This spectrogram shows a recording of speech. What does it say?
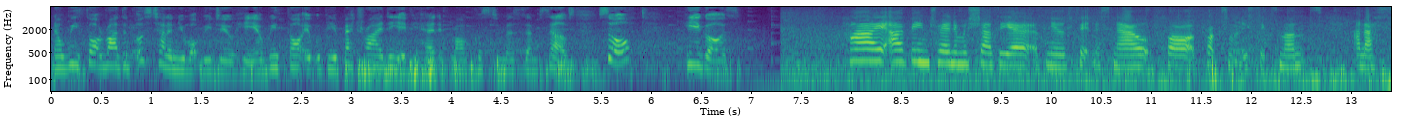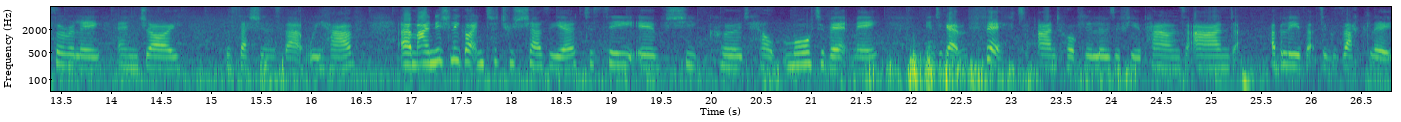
Now, we thought rather than us telling you what we do here, we thought it would be a better idea if you heard it from our customers themselves. So, here goes. Hi, I've been training with Shazia of Nur Fitness now for approximately six months and I thoroughly enjoy the sessions that we have. Um, I initially got in touch with Shazia to see if she could help motivate me into getting fit and hopefully lose a few pounds and I believe that's exactly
